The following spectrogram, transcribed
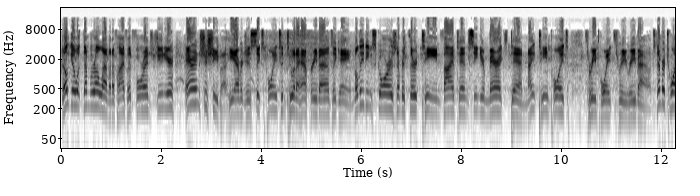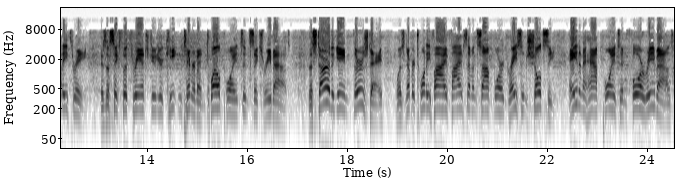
They'll go with number 11, a 5 foot 4 inch junior, Aaron Shishiba. He averages six points and two and a half rebounds a game. The leading scorer is number 13, 5'10 senior Merrick's Den, 19 points, 3.3 rebounds. Number 23 is a 6 foot 3 inch junior Keaton Timmerman, 12 points and six rebounds. The star of the game Thursday was number 25, 5'7 sophomore Grayson Schultze, eight and a half points and four rebounds,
